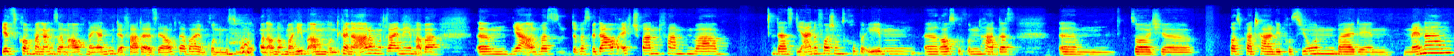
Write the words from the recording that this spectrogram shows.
jetzt kommt man langsam auch, naja gut, der Vater ist ja auch dabei, im Grunde müsste man irgendwann auch nochmal Hebammen und keine Ahnung mit reinnehmen, aber ähm, ja, und was, was wir da auch echt spannend fanden, war, dass die eine Forschungsgruppe eben herausgefunden äh, hat, dass ähm, solche postpartalen Depressionen bei den Männern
